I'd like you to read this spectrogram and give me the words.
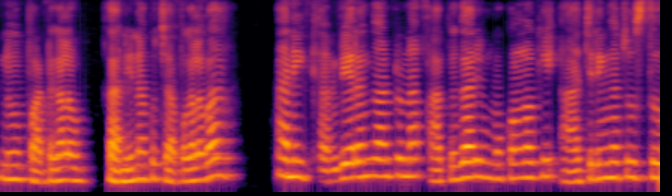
నువ్వు పట్టగలవు కానీ నాకు చెప్పగలవా? అని గంభీరంగా అంటున్న అక్కగారి ముఖంలోకి ఆశ్చర్యంగా చూస్తూ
